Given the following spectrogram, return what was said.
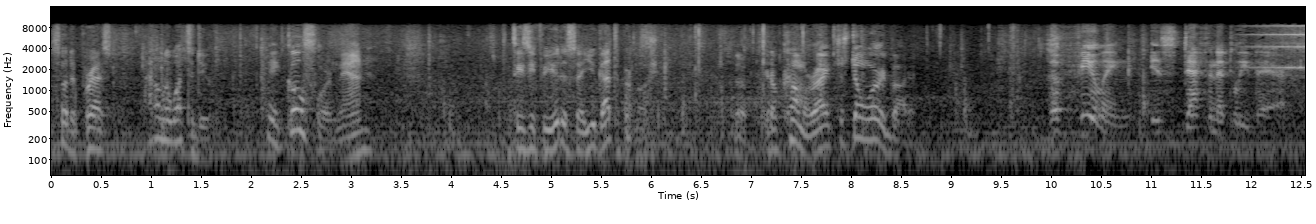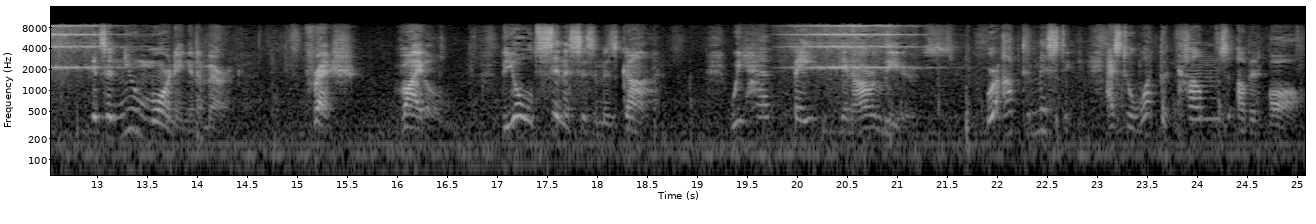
So depressed. I don't know what to do. Hey, go for it, man. It's easy for you to say you got the promotion. Look, it'll come, all right? Just don't worry about it. The feeling is definitely there. It's a new morning in America. Fresh, vital. The old cynicism is gone. We have faith in our leaders. We're optimistic as to what becomes of it all.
